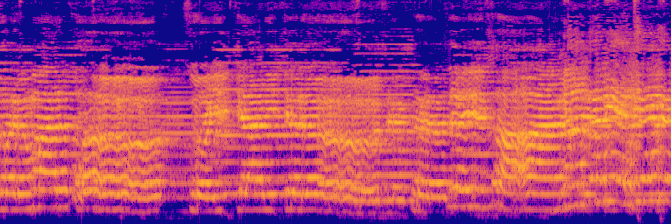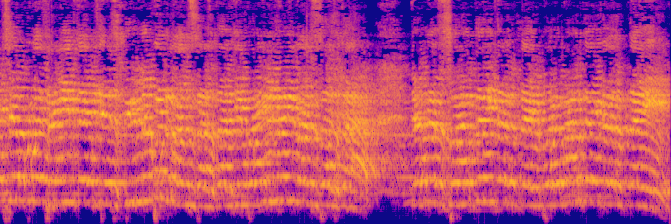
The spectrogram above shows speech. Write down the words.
परमार्थ. सोयीच्या विचार याच्यापेक्षा पण सांगितलंय जे स्त्रीला पण माणसं असतात बाईलाही माणसं असतात त्यांना स्वार्थही करत नाही परमार्थही करत नाही.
